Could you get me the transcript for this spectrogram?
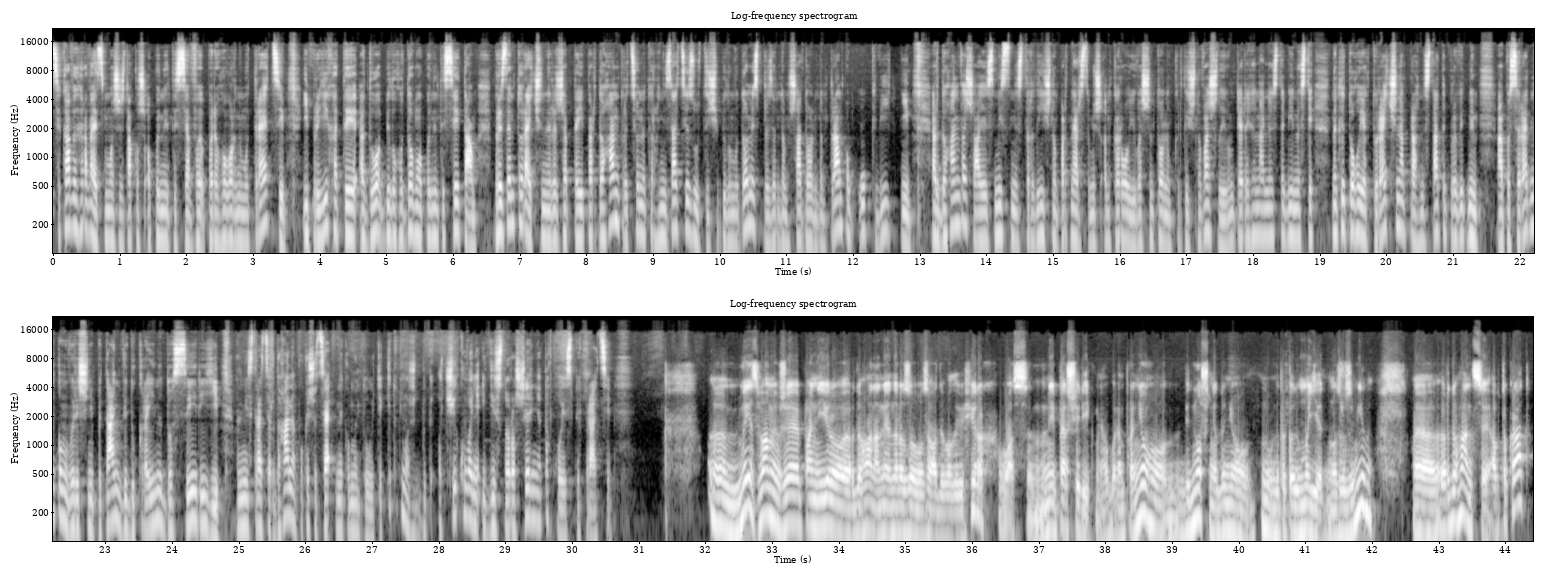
Цікавий гравець може також опинитися в переговорному треці і приїхати до Білого Дому, опинитися і там. Президент Туреччини Реджеп Таїп Ердоган працює над організацією зустрічі в Білому домі з президентом США Дональдом Трампом у квітні. Ердоган вважає зміцнення стратегічного партнерства між Анкарою і Вашингтоном критично важливим для регіональної стабільності, на тлі того, як Туреччина прагне стати провідним посередником у вирішенні питань від України до Сирії. В адміністрації Ердогана поки що це не коментують. Які тут можуть бути очікування і дійсно розширення такої співпраці? Е, Ми з вами вже, пані Іро, Ердогана неодноразово згадували в ефірах. У вас не перший рік ми говоримо про нього. Відношення до нього, ну, наприклад, моє, воно зрозуміле. Ердоган це автократ.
